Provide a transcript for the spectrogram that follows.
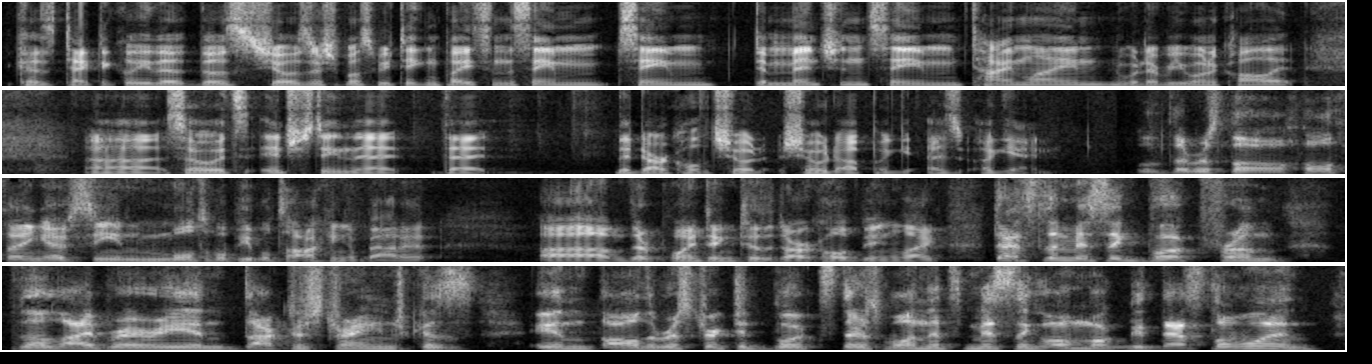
because technically the, those shows are supposed to be taking place in the same same dimension, same timeline, whatever you want to call it. Uh, so it's interesting that that the Darkhold showed showed up ag- as again. Well, there was the whole thing. I've seen multiple people talking about it. Um, they're pointing to the Darkhold, being like, "That's the missing book from the library in Doctor Strange." Because in all the restricted books, there's one that's missing. Oh my, god, that's the one.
